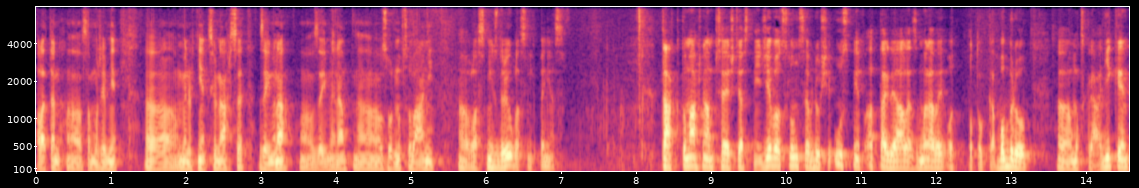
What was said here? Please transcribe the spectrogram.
ale ten samozřejmě minutní akcionář se zejména, zejména zhodnocování vlastních zdrojů, vlastních peněz. Tak, Tomáš nám přeje šťastný život, slunce v duši, úsměv a tak dále z Moravy od potoka Bobru. Eh, moc krát díky.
